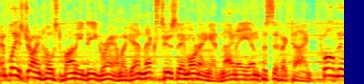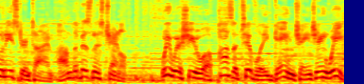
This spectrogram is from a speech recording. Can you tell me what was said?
And please join host Bonnie D. Graham again next Tuesday morning at 9 a.m. Pacific Time, 12 noon Eastern Time on the Business Channel. We wish you a positively game changing week.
